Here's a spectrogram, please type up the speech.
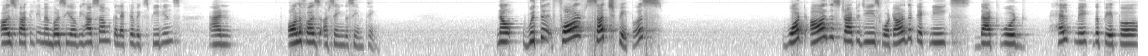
us faculty members here, we have some collective experience and all of us are saying the same thing. Now, with the, for such papers, what are the strategies, what are the techniques that would help make the paper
